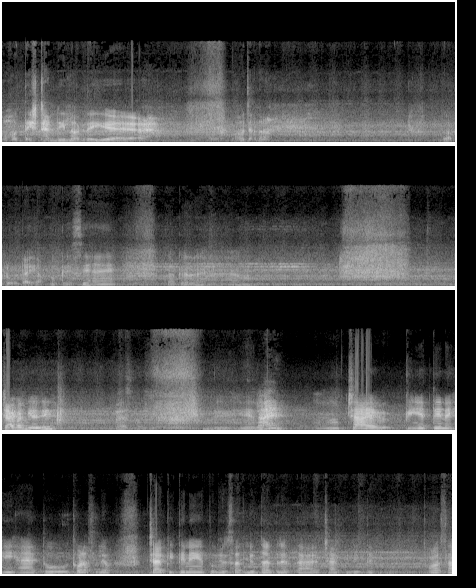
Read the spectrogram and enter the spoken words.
बहुत तेज ठंडी लग रही है। बहुत ज़्यादा। तो आप लोग बताइए आप लोग कैसे हैं? क्या कर रहे हैं चाय बन गया जी। चाय पीते नहीं हैं तो थोड़ा सा ले चाय पीते नहीं हैं तो मेरे साथ में दर्द रहता है। चाय पी लेते हैं। थोड़ा सा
